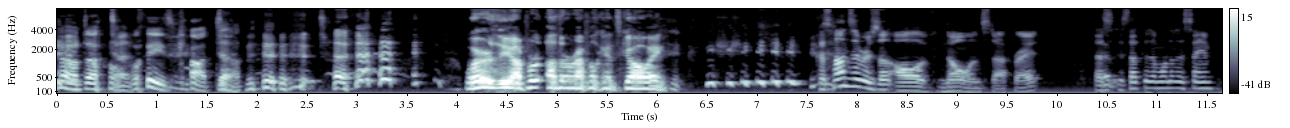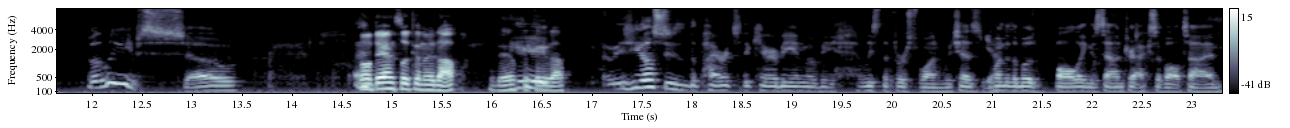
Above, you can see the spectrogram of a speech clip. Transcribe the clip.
no, don't. Done. Please, God, don't. Where are the upper, other replicants going? because Hans Zimmer's done all of Nolan stuff, right? That's is that the one of the same? believe so. Oh, Dan's looking it up. Dan's looking it up. He also did the Pirates of the Caribbean movie, at least the first one, which has Yes. one of the most bawling soundtracks of all time.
